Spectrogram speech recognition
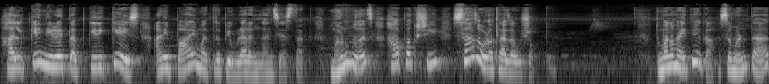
हलके निळे तपकिरी केस आणि पाय मात्र पिवळ्या रंगांचे असतात. म्हणूनच हा पक्षी सहज ओळखला जाऊ शकतो. तुम्हाला माहिती आहे का? असं म्हणतात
